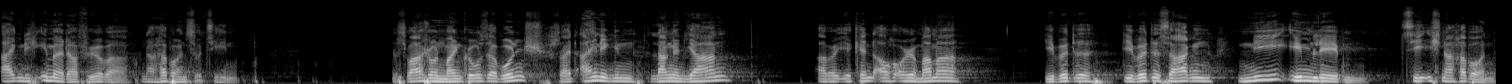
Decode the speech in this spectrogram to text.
eigentlich immer dafür war, nach Herborn zu ziehen. Das war schon mein großer Wunsch seit einigen langen Jahren. Aber ihr kennt auch eure Mama, die würde, die würde sagen, nie im Leben ziehe ich nach Herborn.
